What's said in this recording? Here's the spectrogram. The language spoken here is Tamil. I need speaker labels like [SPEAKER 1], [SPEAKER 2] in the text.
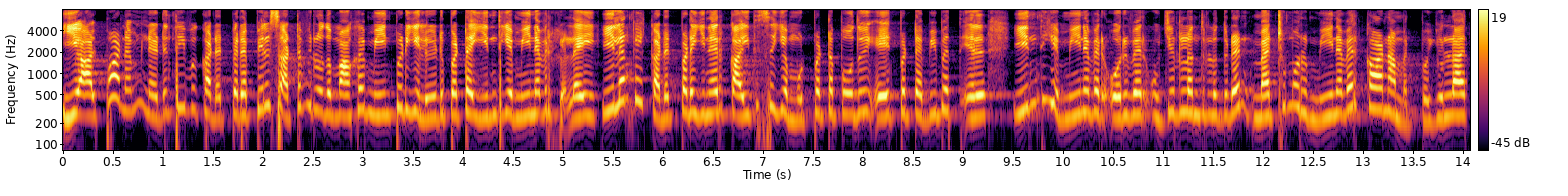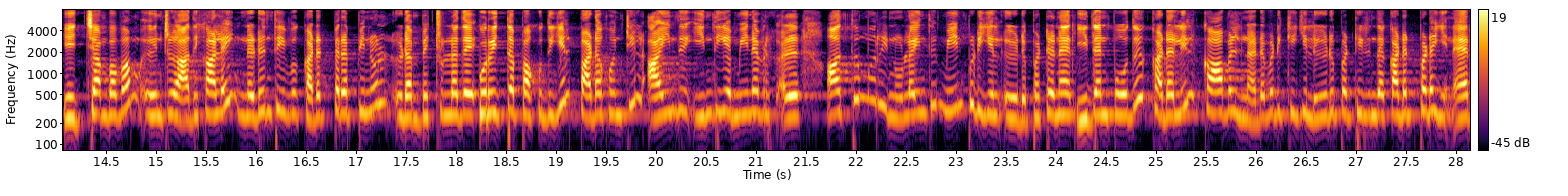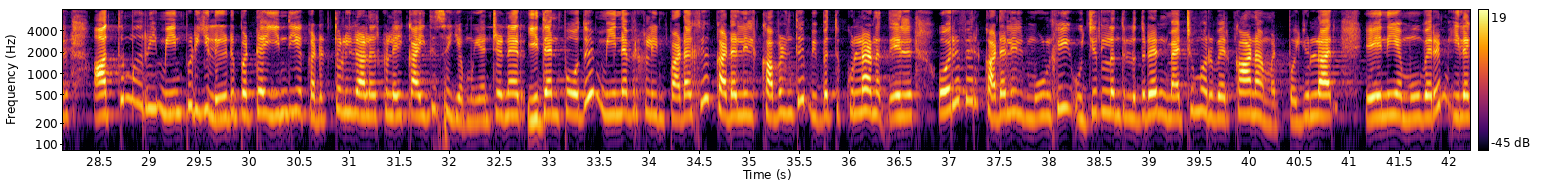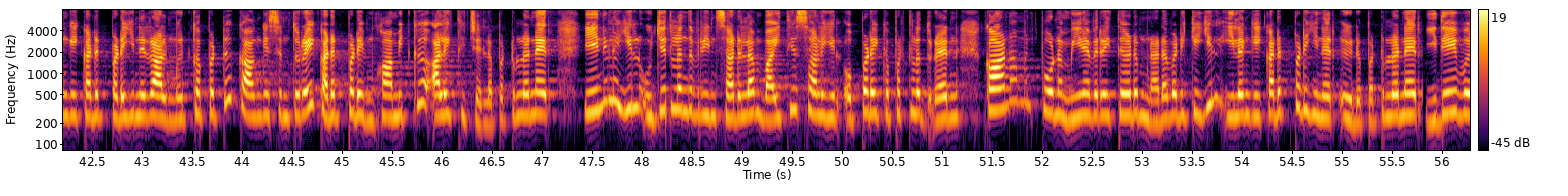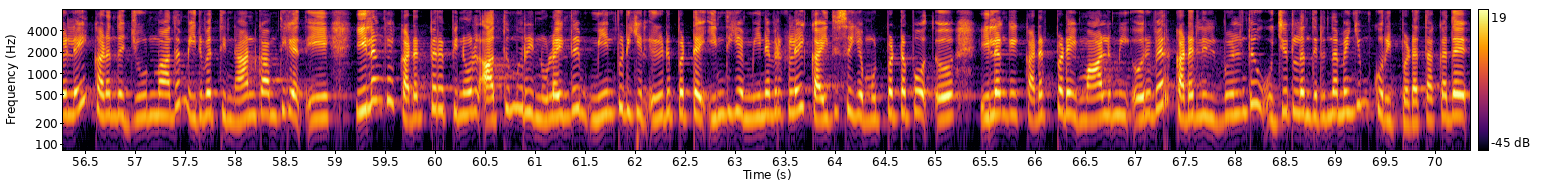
[SPEAKER 1] யாழ்ப்பாணம் நெடுந்தீவு கடற்பரப்பில் சட்டவிரோதமாக மீன்பிடியில் ஈடுபட்ட இந்திய மீனவர்களை இலங்கை கடற்படையினர் கைது செய்ய முற்பட்ட போது ஏற்பட்ட விபத்தில் இந்திய மீனவர் ஒருவர் உயிரிழந்துள்ளதுடன் மற்றொரு மீனவர் காணாமற் போயுள்ளார். இச்சம்பவம் இன்று அதிகாலை நெடுந்தீவு கடற்பரப்பினுள் இடம்பெற்றுள்ளது. குறித்த பகுதியில் படகொன்றில் ஐந்து இந்திய மீனவர்கள் அத்துமுறி நுழைந்து மீன்பிடியில் ஈடுபட்டனர். இதன்போது கடலில் காவல் நடவடிக்கையில் ஈடுபட்டிருந்த கடற்படையினர் அத்துமீறி மீன்பிடியில் ஈடு இந்திய கடற்தொழிலாளர்களை கைது செய்ய முயன்றனர். இதன்போது மீனவர்களின் படகு கடலில் கவிழ்ந்து விபத்துக்குள்ளானதில் ஒருவர் கடலில் மூழ்கி உயிரிழந்துள்ளதுடன் மற்றும் ஒருவர் காணாமற் போயுள்ளார். ஏனைய மூவரும் இலங்கை கடற்படையினரால் மீட்கப்பட்டு காங்கேசன்துறை கடற்படை முகாமிற்கு அழைத்துச் செல்லப்பட்டுள்ளனர். இந்நிலையில் உயிரிழந்தவரின் சடலம் வைத்தியசாலையில் ஒப்படைக்கப்பட்டுள்ளதுடன் காணாமற் போன மீனவரை தேடும் நடவடிக்கையில் இலங்கை கடற்படையினர் ஈடுபட்டுள்ளனர். இதேவேளை கடந்த ஜூன் மாதம் இருபத்தி நான்காம் தேதி இலங்கை கடற்பரப்பினுள் அத்துமீறி நுழைந்து மீன்பிடியில் ஈடுபட்ட இந்திய மீனவர்களை கைது செய்ய முற்பட்ட போது இலங்கை கடற்படை மாலுமி ஒருவர் கடலில் வீழ்ந்து உயிரிழந்திருந்தமையும் குறிப்பிடத்தக்கது.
